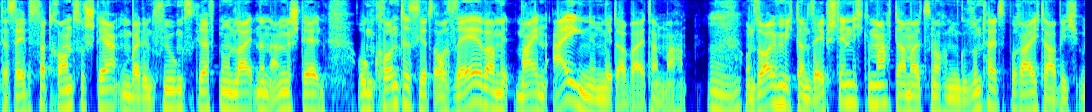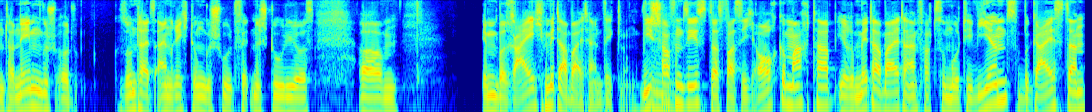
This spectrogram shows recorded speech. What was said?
das Selbstvertrauen zu stärken bei den Führungskräften und leitenden Angestellten und konnte es jetzt auch selber mit meinen eigenen Mitarbeitern machen. Und so habe ich mich dann selbstständig gemacht, damals noch im Gesundheitsbereich, da habe ich Unternehmen, Gesundheitseinrichtungen geschult, Fitnessstudios, ähm, im Bereich Mitarbeiterentwicklung. Wie schaffen Sie es, das, was ich auch gemacht habe, Ihre Mitarbeiter einfach zu motivieren, zu begeistern,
